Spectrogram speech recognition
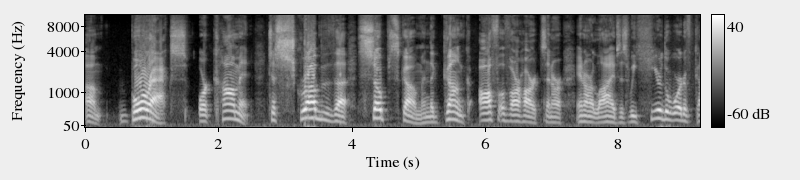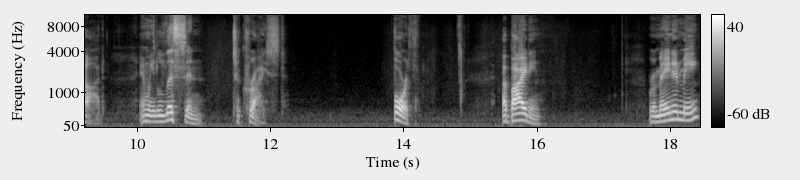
um, borax or comet to scrub the soap scum and the gunk off of our hearts and our in our lives as we hear the word of God and we listen to Christ. Fourth, abiding. Remain in me,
